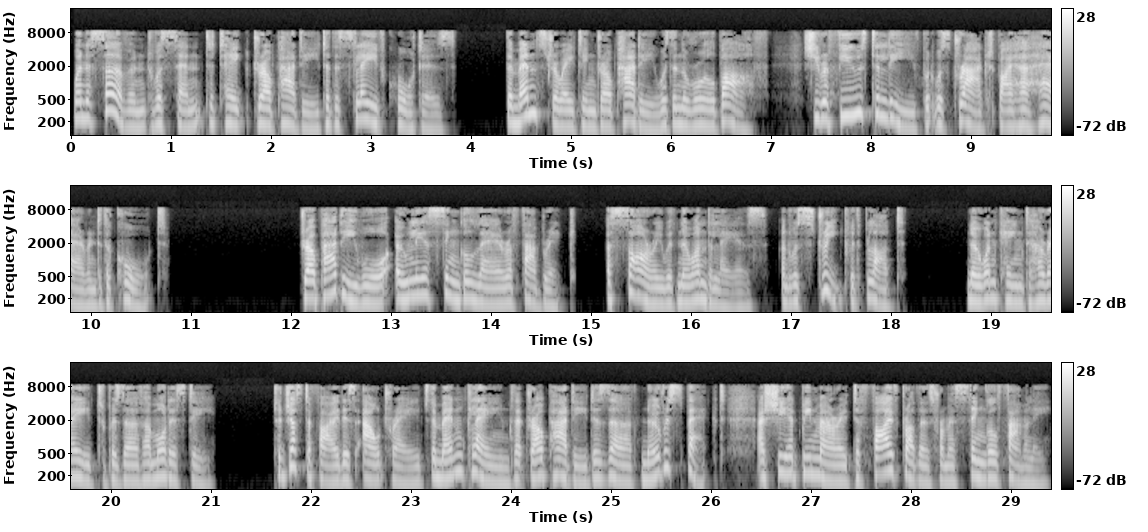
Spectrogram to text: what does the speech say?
When a servant was sent to take Draupadi to the slave quarters, the menstruating Draupadi was in the royal bath. She refused to leave but was dragged by her hair into the court. Draupadi wore only a single layer of fabric, a sari with no underlayers, and was streaked with blood. No one came to her aid to preserve her modesty. To justify this outrage, the men claimed that Draupadi deserved no respect as she had been married to five brothers from a single family.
